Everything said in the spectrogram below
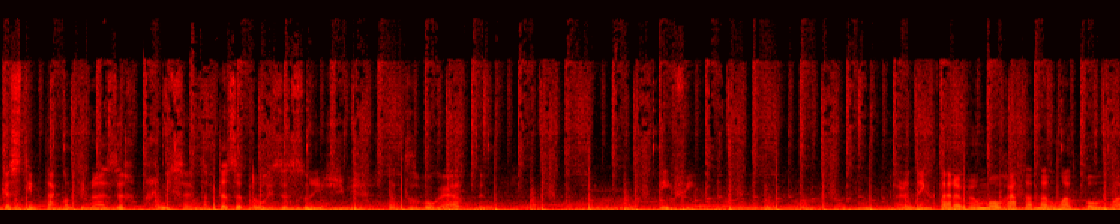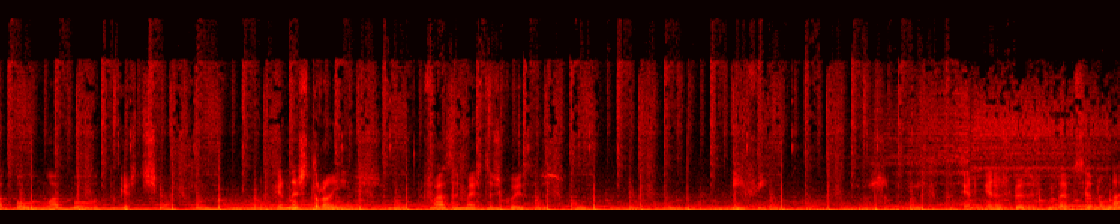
que a Steam está a continuar a reiniciar tantas atualizações, está tudo bugado. Enfim. Agora tenho que estar a ver o meu rato andar de um lado para o outro, de um lado para o outro, de um lado para o outro, porque estes canastrões fazem-me estas coisas. Enfim. Quero, quero as coisas como deve ser, não dá.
